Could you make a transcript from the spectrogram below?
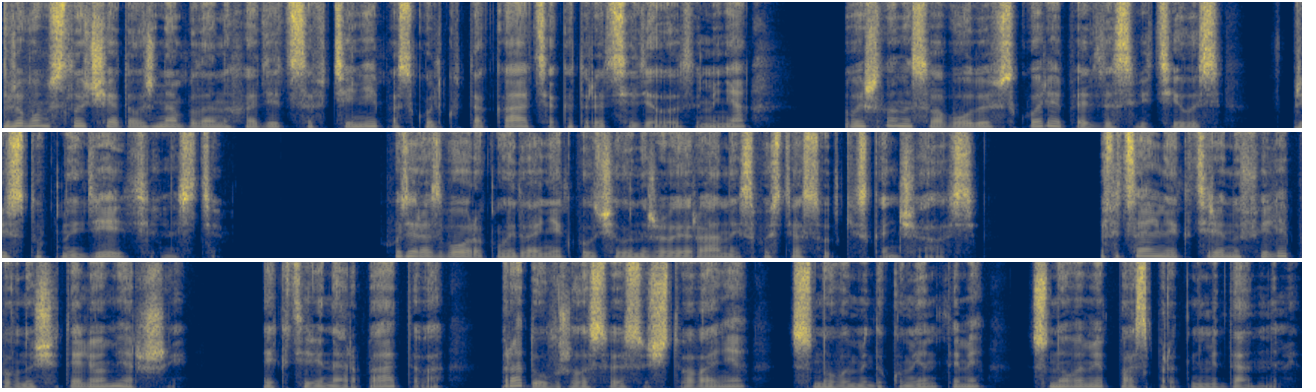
В любом случае, я должна была находиться в тени, поскольку та Катя, которая отсидела за меня, вышла на свободу и вскоре опять засветилась в преступной деятельности. В ходе разборок мой двойник получила ножевые раны и спустя сутки скончалась. Официально Екатерину Филипповну считали умершей, Екатерина Арбатова продолжила свое существование с новыми документами, с новыми паспортными данными.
